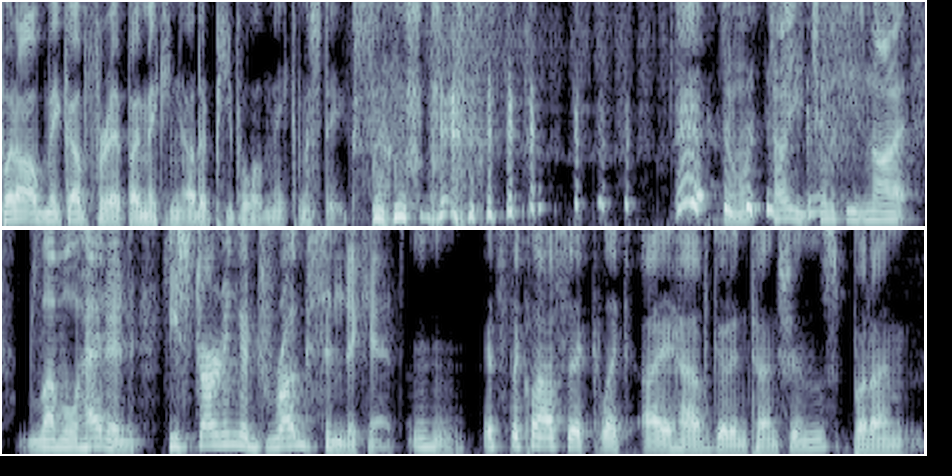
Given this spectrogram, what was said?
But I'll make up for it by making other people make mistakes. don't tell you Timothy's not level-headed. He's starting a drug syndicate. hmm It's the classic, like, I have good intentions, but I'm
